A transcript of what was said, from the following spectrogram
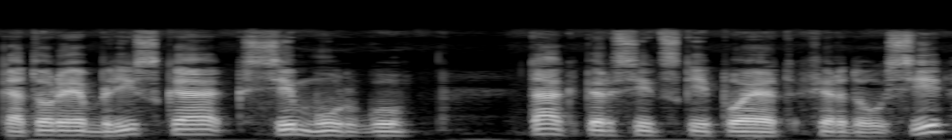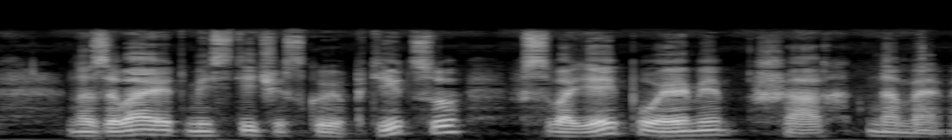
которая близко к Симургу. Так персидский поэт Фердоуси называет мистическую птицу в своей поэме «Шах-Наме».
